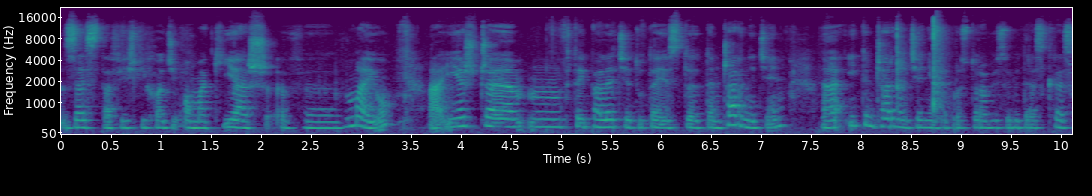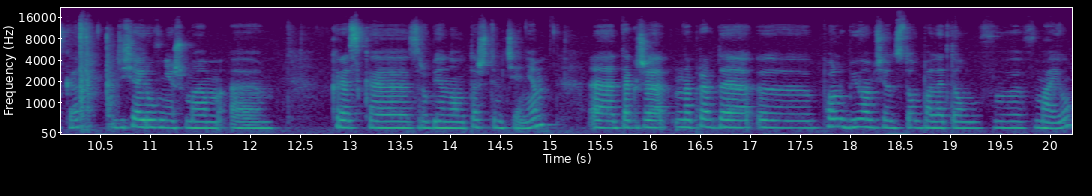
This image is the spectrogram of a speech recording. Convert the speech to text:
zestaw, jeśli chodzi o makijaż w, w maju. A jeszcze mm, w tej palecie tutaj jest ten czarny cień i tym czarnym cieniem po prostu robię sobie teraz kreskę. Dzisiaj również mam e, kreskę zrobioną też tym cieniem. E, Także naprawdę e, polubiłam się z tą paletą w, w maju.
